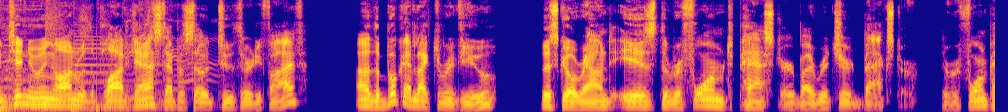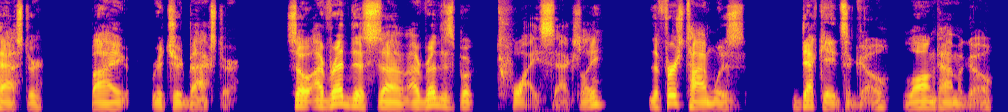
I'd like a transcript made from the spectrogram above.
Continuing on with the podcast, episode 235. Uh, the book I'd like to review this go round is The Reformed Pastor by Richard Baxter. The Reformed Pastor by Richard Baxter. So I've read this. Uh, I've read this book twice actually. The first time was decades ago, long time ago,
